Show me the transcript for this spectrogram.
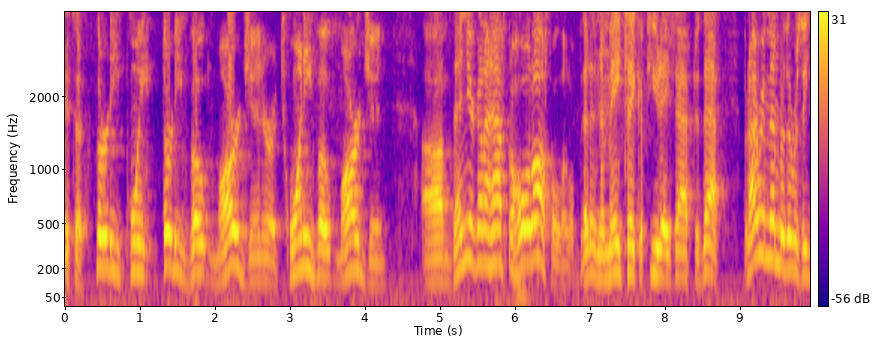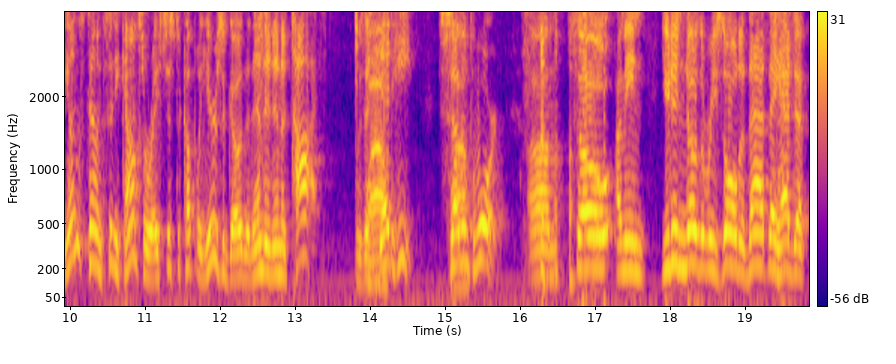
it's a 30 point 30 vote margin or a 20 vote margin um, then you're going to have to hold off a little bit and it may take a few days after that but i remember there was a youngstown city council race just a couple of years ago that ended in a tie. It was a dead heat. Seventh ward. Um, so i mean you didn't know the result of that. They had to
